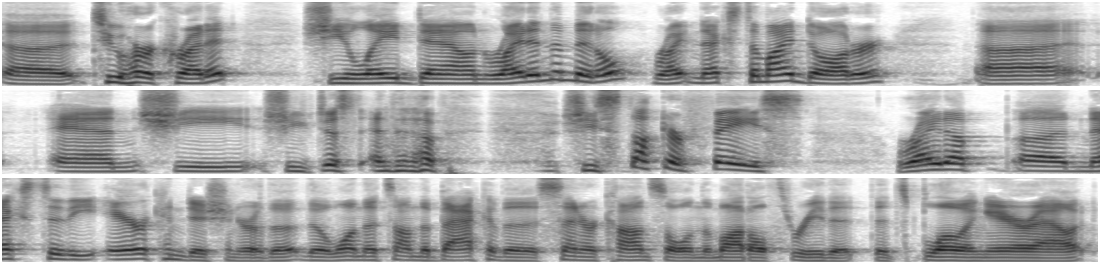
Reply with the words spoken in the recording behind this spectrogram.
uh, to her credit, she laid down right in the middle, right next to my daughter, uh, and she she just ended up she stuck her face right up uh, next to the air conditioner, the, the one that's on the back of the center console in the Model 3 that, that's blowing air out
